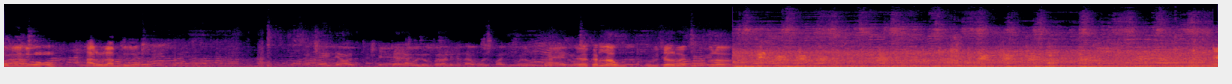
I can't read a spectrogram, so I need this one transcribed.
બીજું હું? સારું લાગતું હોય તો. કેટલા વિશાલભાઈ ઓલા ઈ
